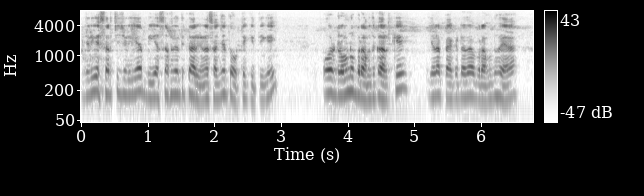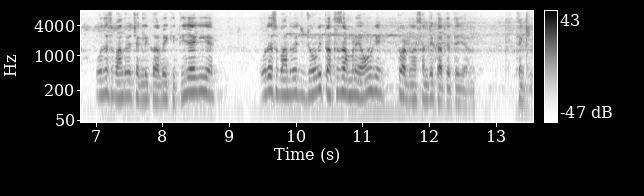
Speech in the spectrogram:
ਜਿਹੜੀ ਇਹ ਸਰਚ ਜਿਹੜੀ ਹੈ ਬੀਐਸਐਫ ਦੇ ਅਧਿਕਾਰੀਆਂ ਨਾਲ ਸਾਂਝੇ ਤੌਰ ਤੇ ਕੀਤੀ ਗਈ। ਔਰ ਡਰੋਨ ਨੂੰ ਬਰਾਮਦ ਕਰਕੇ ਜਿਹੜਾ ਪੈਕੇਟ ਇਹਦਾ ਬਰਾਮਦ ਹੋਇਆ। ਉਹਦੇ ਸਬੰਧ ਵਿੱਚ ਅਗਲੀ ਕਾਰਵਾਈ ਕੀਤੀ ਜਾਏਗੀ ਹੈ। ਉਹਦੇ ਸਬੰਧ ਵਿੱਚ ਜੋ ਵੀ ਤੱਥ ਸਾਹਮਣੇ ਆਉਣਗੇ, ਤੁਹਾਡੇ ਨਾਲ ਸਾਂਝੇ ਕਰ ਦਿੱਤੇ ਜਾਣਗੇ। ਥੈਂਕ ਯੂ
